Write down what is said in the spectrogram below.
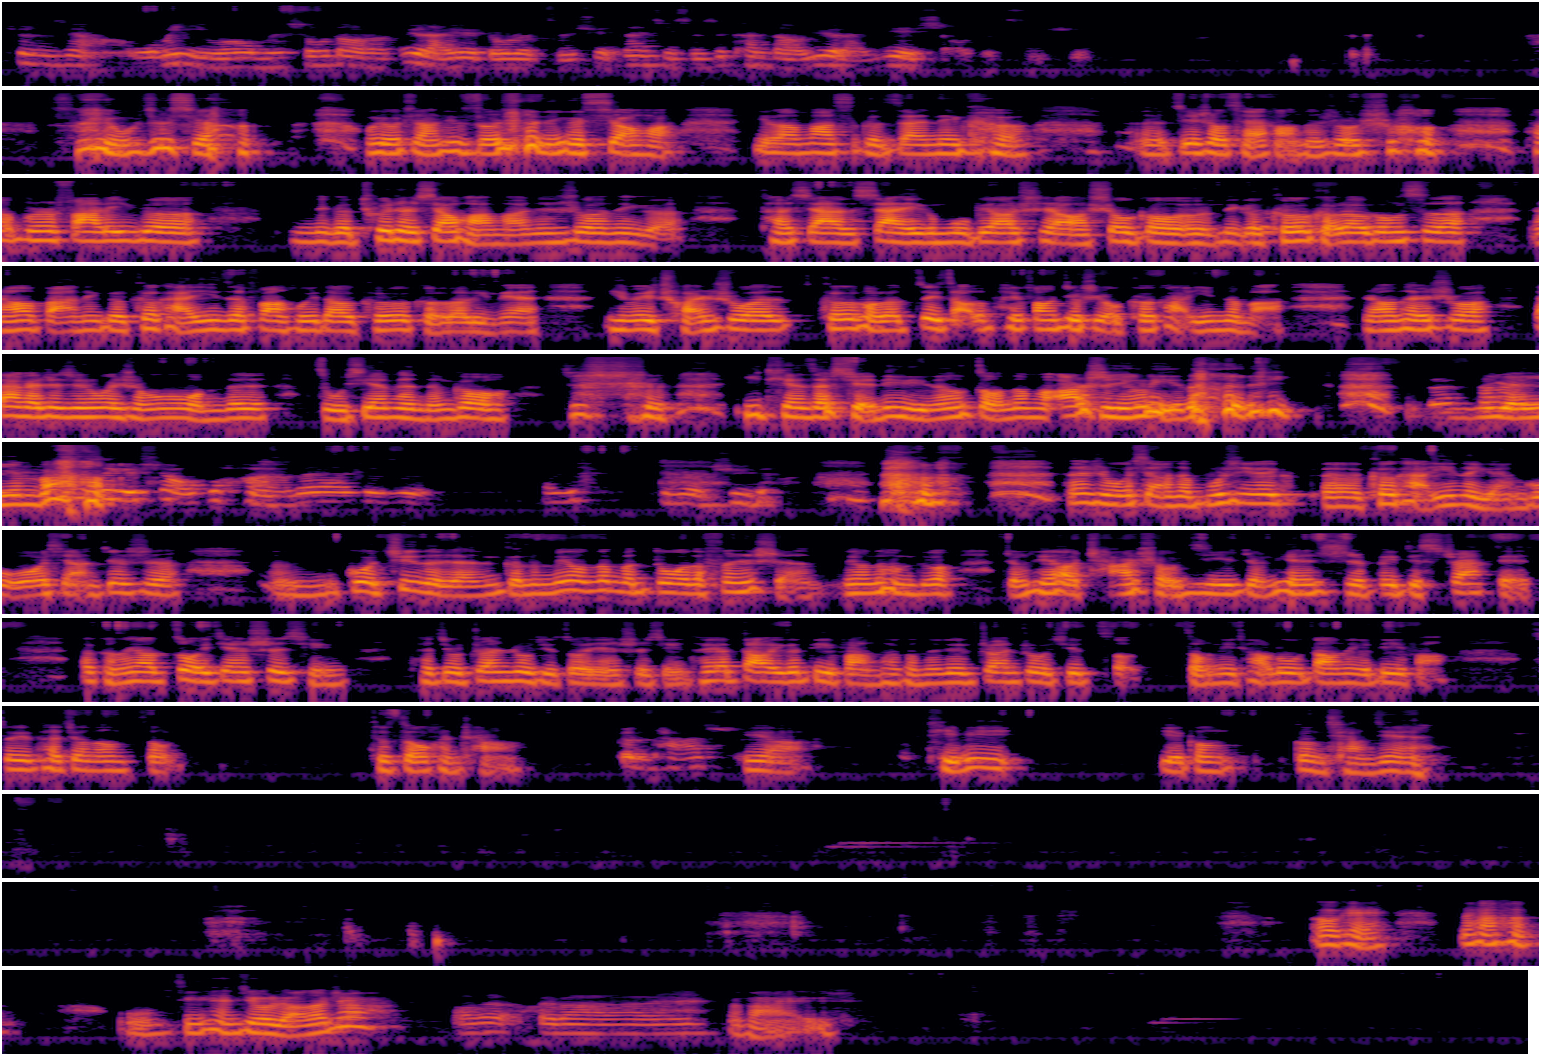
就是这样，我们以为我们收到了越来越多的资讯，但其实是看到越来越少的资讯。所以我就想，我又想起昨天那个笑话，伊朗马斯克在那个呃接受采访的时候说，他不是发了一个那个 Twitter 笑话吗？就是说那个。他下下一个目标是要收购那个可口可乐公司，然后把那个可卡因再放回到可口可乐里面，因为传说可口可乐最早的配方就是有可卡因的嘛。然后他就说，大概这就是为什么我们的祖先们能够就是 一天在雪地里能走那么二十英里的 的原因吧。这个笑话，大家就是还是挺有趣的。但是我想，的不是因为呃可卡因的缘故，我想就是，嗯，过去的人可能没有那么多的分神，没有那么多整天要查手机，整天是被 distracted。他可能要做一件事情，他就专注去做一件事情；他要到一个地方，他可能就专注去走走那条路到那个地方，所以他就能走，就走很长，更踏实。Yeah，体力也更更强健。OK，那我们今天就聊到这儿。好的，拜拜。拜拜。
